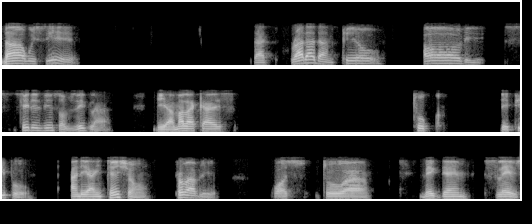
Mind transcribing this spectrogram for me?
Now we see that rather than kill all the citizens of Ziklag, the Amalekites took the people, and their intention probably was to uh, make them slaves.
